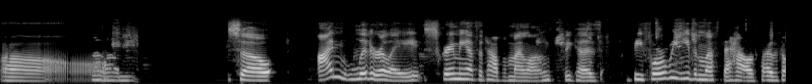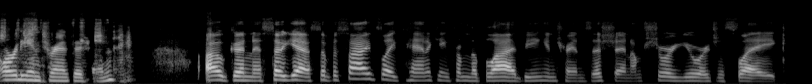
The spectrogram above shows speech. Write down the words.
Oh. Um, so I'm literally screaming at the top of my lungs because before we even left the house, I was already in transition. Oh goodness. So yeah, so besides like panicking from the blood, being in transition, I'm sure you were just like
